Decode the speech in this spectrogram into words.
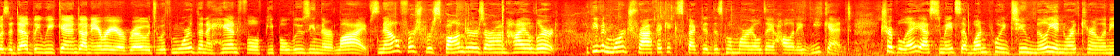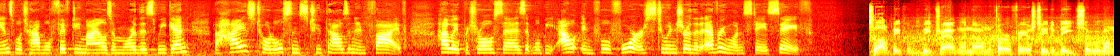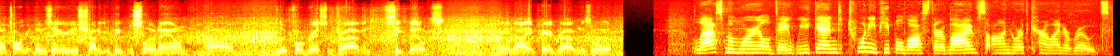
was a deadly weekend on area roads with more than a handful of people losing their lives. Now first responders are on high alert with even more traffic expected this Memorial Day holiday weekend. AAA estimates that 1.2 million North Carolinians will travel 50 miles or more this weekend, the highest total since 2005. Highway Patrol says it will be out in full force to ensure that everyone stays safe. A lot of people will be traveling on the thoroughfares to the beach, so we're going to target those areas, try to get people to slow down, uh, look for aggressive driving, seat belts, and uh, impaired driving as well. Last Memorial Day weekend, 20 people lost their lives on North Carolina roads.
